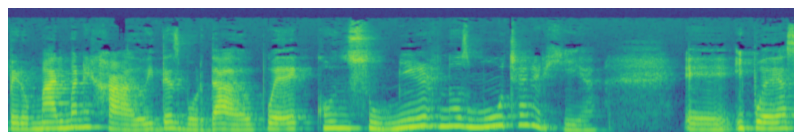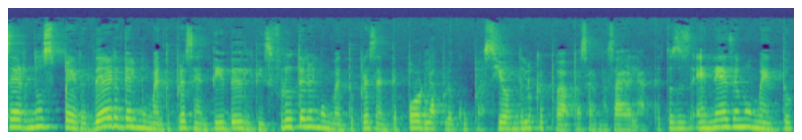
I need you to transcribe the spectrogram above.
pero mal manejado y desbordado puede consumirnos mucha energía eh, y puede hacernos perder del momento presente y del disfrute del momento presente por la preocupación de lo que pueda pasar más adelante. Entonces, en ese momento,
